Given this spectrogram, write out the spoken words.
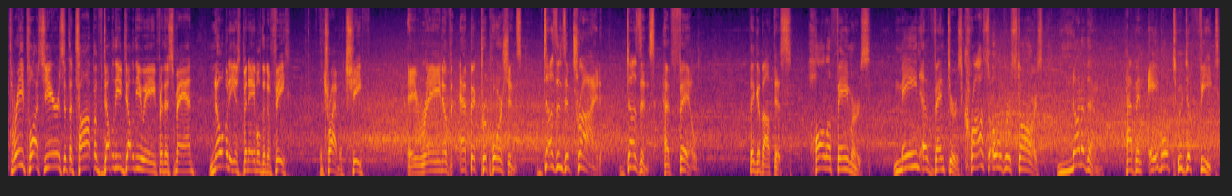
Three plus years at the top of WWE for this man. Nobody has been able to defeat the Tribal Chief. A reign of epic proportions. Dozens have tried, dozens have failed. Think about this. Hall of Famers, main eventers, crossover stars, none of them have been able to defeat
